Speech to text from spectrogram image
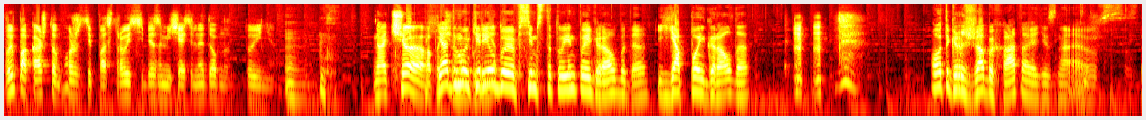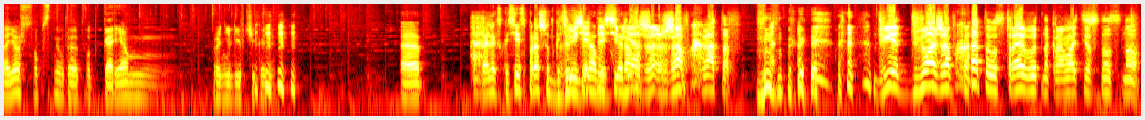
Вы пока что можете построить себе замечательный дом на Татуине. Ну, А чё? а Я думаю, бы Кирилл нет? бы в Sims Tatooine поиграл бы, да. Я поиграл, да. Вот игры жабы хата, я не знаю. Создаешь собственный вот этот вот гарем бронеливчиками. Э, Алекс Косей спрашивает, где игра семья высирала. жа- жабхатов. Две, два жабхата устраивают на кровати сну-сну.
